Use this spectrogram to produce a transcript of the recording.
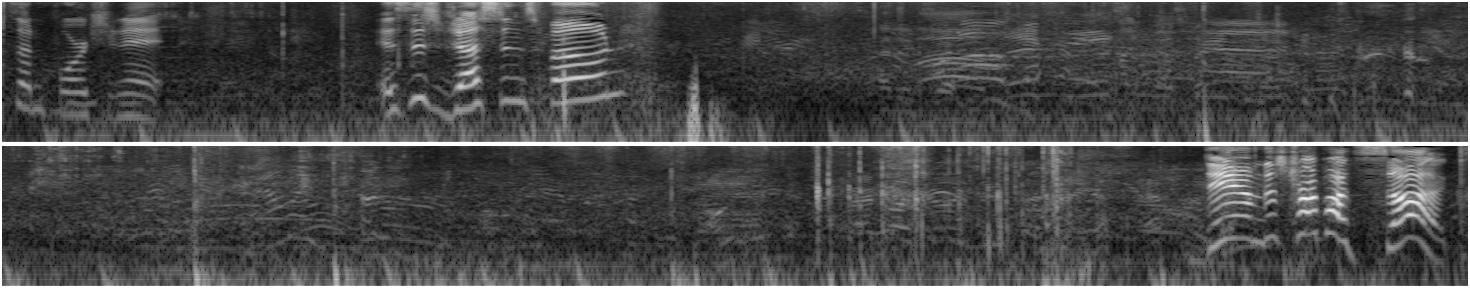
That's unfortunate. Is this Justin's phone? Damn, this tripod sucks.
